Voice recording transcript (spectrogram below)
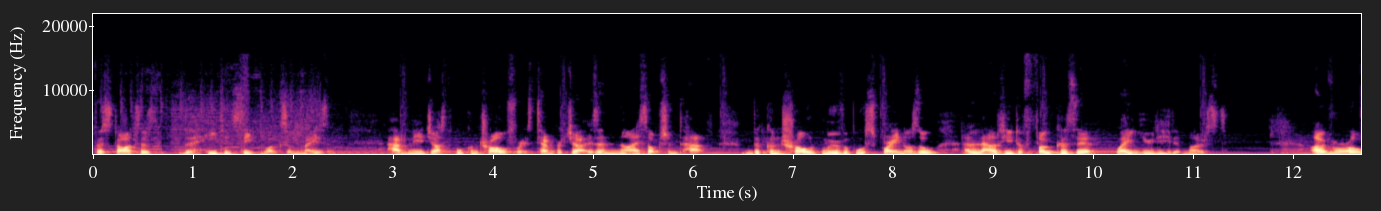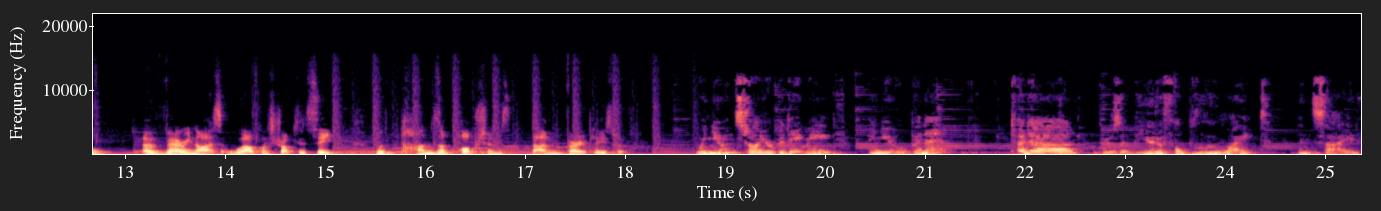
For starters, the heated seat works amazing. Having the adjustable control for its temperature is a nice option to have. The controlled movable spray nozzle allows you to focus it where you need it most. Overall, a very nice, well-constructed seat with tons of options that I'm very pleased with. When you install your bidet mate and you open it, ta-da, there's a beautiful blue light inside.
